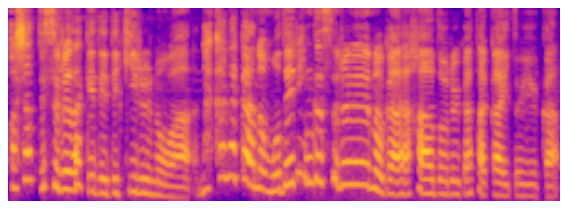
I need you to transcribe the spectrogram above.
パシャってするだけでできるのはなかなかあのモデリングするのがハードルが高いというか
